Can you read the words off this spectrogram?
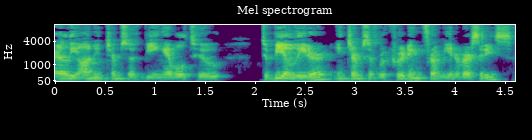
early on in terms of being able to to be a leader in terms of recruiting from universities.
